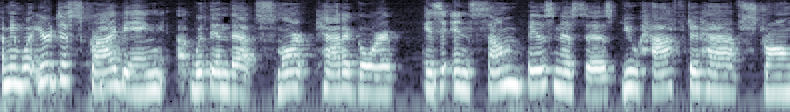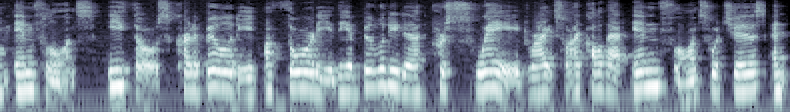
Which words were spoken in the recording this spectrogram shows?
I mean, what you're describing uh, within that smart category is in some businesses, you have to have strong influence, ethos, credibility, authority, the ability to persuade, right? So I call that influence, which is an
